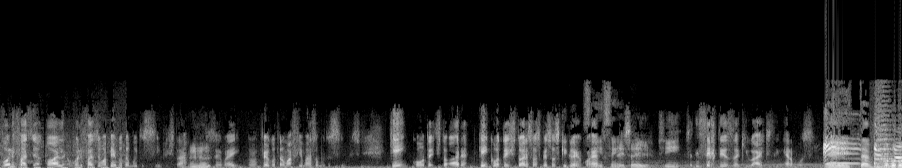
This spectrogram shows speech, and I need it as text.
vou lhe fazer, olha, vou lhe fazer uma pergunta muito simples, tá? Uhum. Você vai, uma pergunta, uma afirmação muito simples. Quem conta a história, quem conta a história são as pessoas que ganham, correto? Sim, sim. É isso aí. Sim. Você tem certeza que o Einstein era mocinho? Eita, porra,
